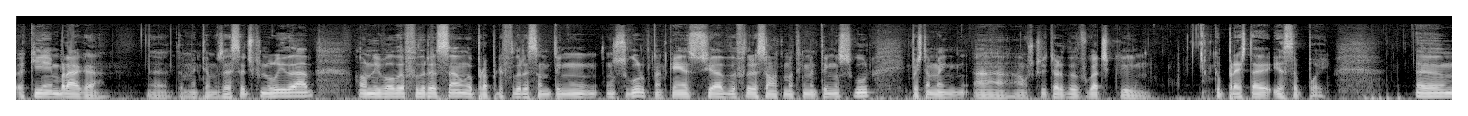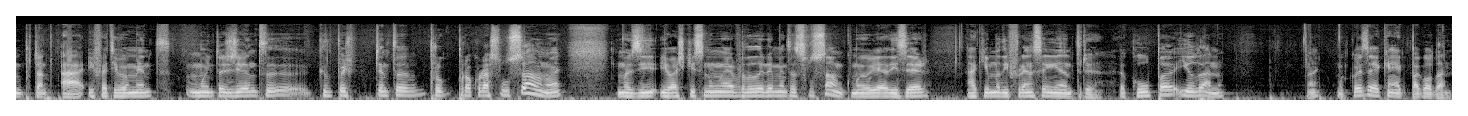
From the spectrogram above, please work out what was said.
aqui em Braga, também temos essa disponibilidade. Ao nível da Federação, a própria Federação tem um, um, seguro, portanto, quem é associado da Federação automaticamente tem um seguro. Depois também há, há um escritório de advogados que, que presta esse apoio. Um, portanto, há efetivamente muita gente que depois tenta pro, procurar solução, não é? Mas eu acho que isso não é verdadeiramente a solução. Como eu ia dizer, há aqui uma diferença entre a culpa e o dano. É? Uma coisa é quem é que paga o dano.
